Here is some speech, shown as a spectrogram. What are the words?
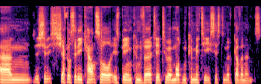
um, the Sheffield City Council is being converted to a modern committee system of governance.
